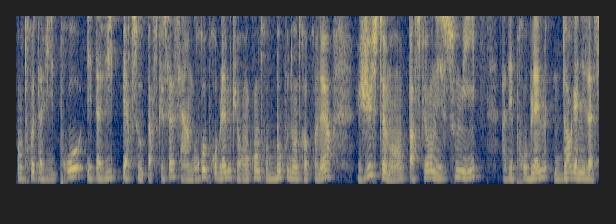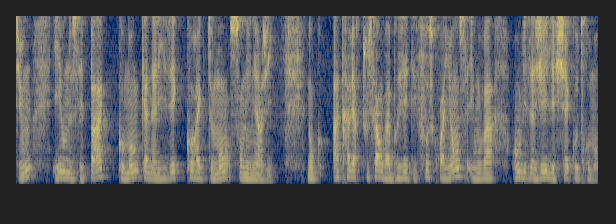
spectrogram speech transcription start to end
entre, ta vie pro et ta vie perso. Parce que ça, c'est un gros problème que rencontrent beaucoup d'entrepreneurs, justement parce qu'on est soumis à des problèmes d'organisation et on ne sait pas comment canaliser correctement son énergie. Donc à travers tout ça, on va briser tes fausses croyances et on va envisager l'échec autrement.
